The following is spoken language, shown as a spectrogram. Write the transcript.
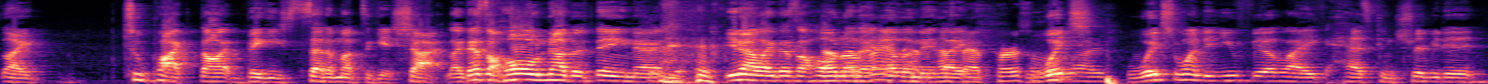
like Tupac thought Biggie set him up to get shot. Like that's a whole nother thing that you know, like that's a whole nother element. That's, like which life. which one do you feel like has contributed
